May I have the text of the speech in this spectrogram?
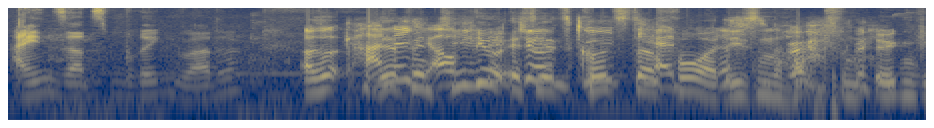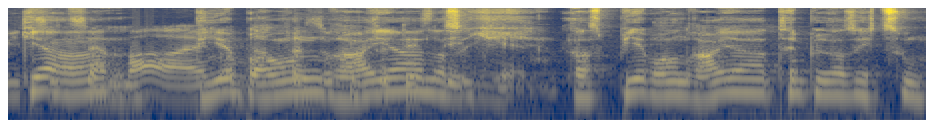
Einsatz bringen, warte. Also, Kann der Ventilio ist jetzt kurz davor, diesen Hopfen irgendwie zu Ja, zermahlen. zu Reiher lasse destillieren. ich. Das Bierbrauen Reiher Tempel lasse ich zu.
